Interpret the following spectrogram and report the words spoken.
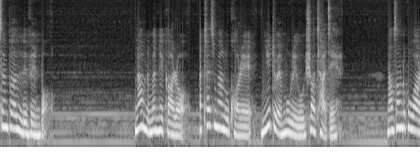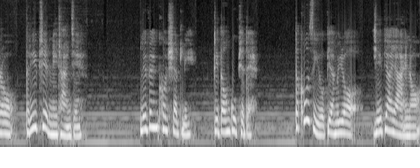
simple living ပေါ့နောက်နံပါတ်2ကတော့ attachment လို့ခေါ်တဲ့ညှိတွယ်မှုတွေကိုလျှော့ချခြင်းနောက်ဆုံးတစ်ခုကတော့သတိဖြစ်နေထိုင်ခြင်း living consciously ဒီ၃ခုဖြစ်တယ် တစ်ခုစီကိုပြန်ပြီးတော့ရေးပြရရင်တော့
